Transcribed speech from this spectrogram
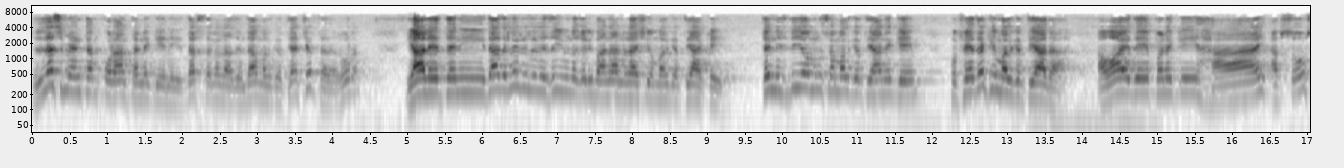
لس منټم قران ته نه کینې درس نه راځم دا ملګرتیا چرته وروره یا لیتنی دا د لری لری زینونه غریبانان راشي او ملګرتیا کوي ته نږدې یو موږ سره ملګرتیا نه کې په فایده کې ملګرتیا ده اوای دې پړ کې هاي افسوس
